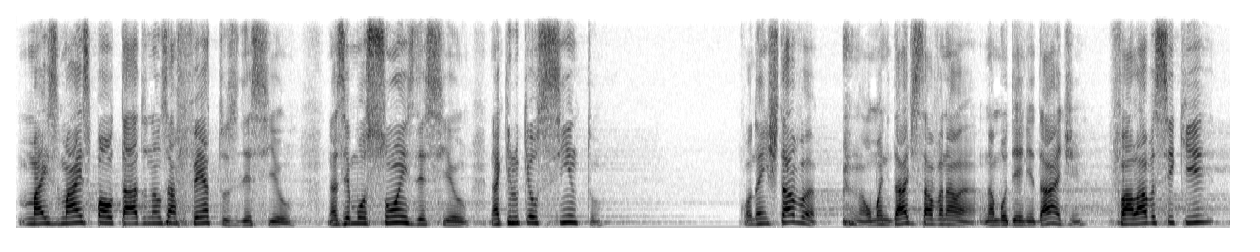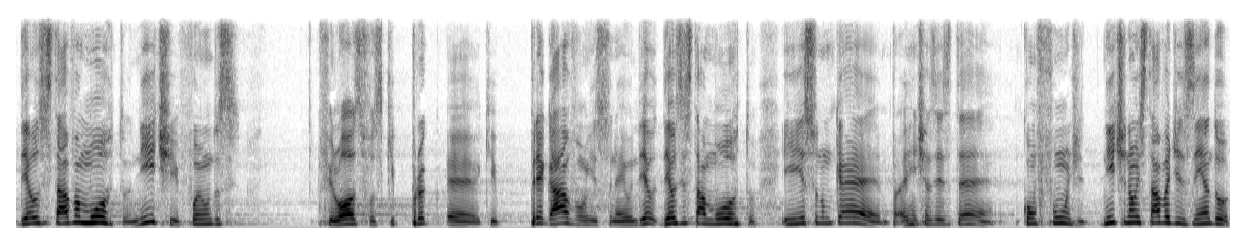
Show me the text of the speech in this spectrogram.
mas mais pautado nos afetos desse eu, nas emoções desse eu, naquilo que eu sinto. Quando a gente estava, a humanidade estava na, na modernidade, falava-se que Deus estava morto. Nietzsche foi um dos filósofos que, é, que pregavam isso, né? Deus está morto. E isso não quer, a gente às vezes até confunde. Nietzsche não estava dizendo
